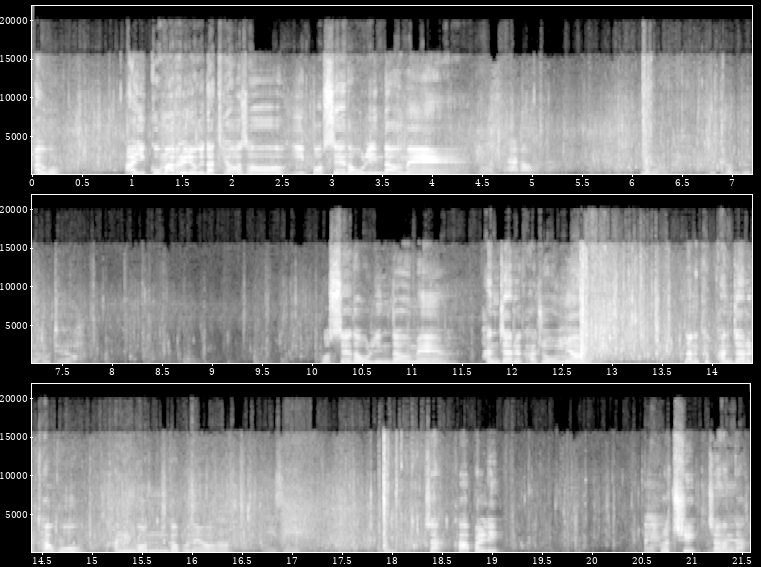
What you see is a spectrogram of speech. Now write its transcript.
아이고. 아, 이 꼬마를 여기다 태워서 이 버스에다 올린 다음에 What was that all about? Get on. We'll come to the hotel. 버스에다 올린 다음에 판자를 가져오면 나는 그 판자를 타고 가는 건가 보네요. Easy. 자, 가 빨리. 그렇지, 잘한다.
